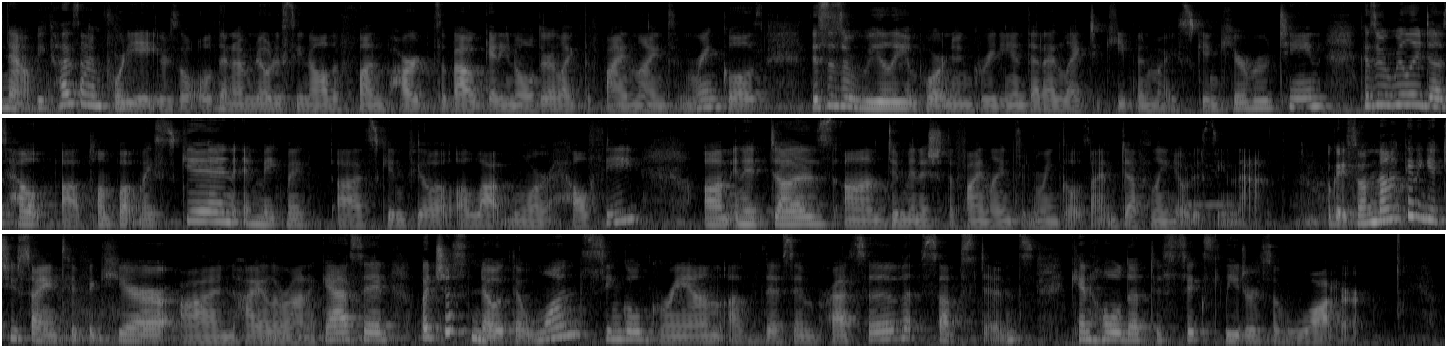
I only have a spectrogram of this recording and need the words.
Now, because I'm 48 years old and I'm noticing all the fun parts about getting older, like the fine lines and wrinkles, this is a really important ingredient that I like to keep in my skincare routine because it really does help uh, plump up my skin and make my uh, skin feel a lot more healthy. Um, and it does um, diminish the fine lines and wrinkles. I'm definitely noticing that. Okay, so I'm not gonna get too scientific here on hyaluronic acid, but just note that one single gram of this impressive substance can hold up to six liters of water.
